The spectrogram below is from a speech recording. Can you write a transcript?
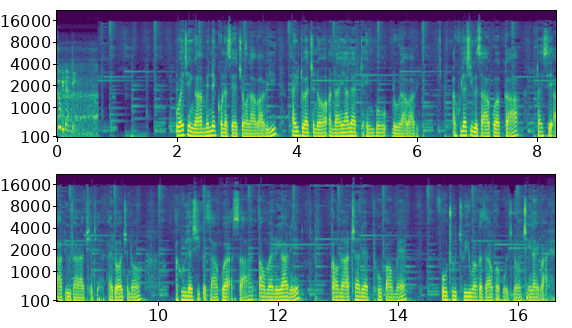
Subimendi. ပွဲချိန်ကမိနစ်90ကျော်လာပါပြီအဲ့ဒီတော့ကျွန်တော်အနိုင်ရလက်ထိန်းဖို့လိုလာပါပြီအခုလက်ရှိကစားကွက်ကတိုက်စစ်အားပြုထားတာဖြစ်တယ်အဲ့တော့ကျွန်တော် အခုလက်ရှိကစားကွက်အစားတောင်ပန်တွေကနေကောင်တာအထက်နဲ့ထိုးပေါင်းမဲ့4231ကစားကွက်ကိုကျွန်တော်ချိန်လိုက်ပါတယ်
